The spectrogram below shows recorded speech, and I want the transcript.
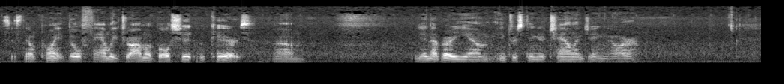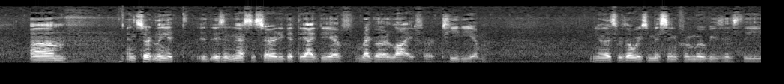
It's just no point. Little family drama bullshit. Who cares? Um, yeah, not very um, interesting or challenging or. Um, and certainly it, it isn't necessary to get the idea of regular life or tedium. You know, that's what's always missing from movies is the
